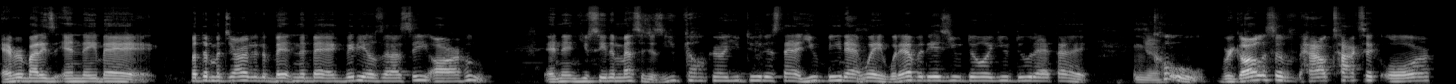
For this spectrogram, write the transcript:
everybody's in their bag. But the majority of the bed in the bag videos that I see are who? And then you see the messages. You go, girl, you do this, that, you be that way. Whatever it is you do, you do that thing. Yeah. Cool. Regardless of how toxic or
